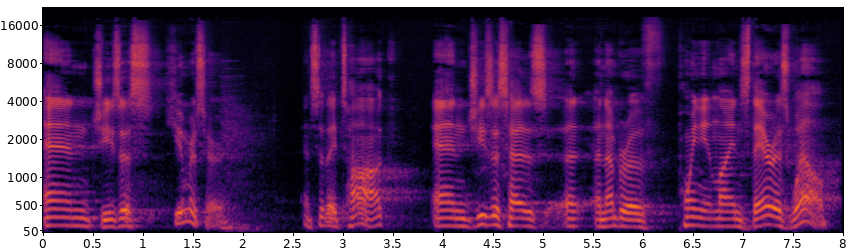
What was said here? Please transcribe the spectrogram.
And Jesus humors her. And so they talk, and Jesus has a, a number of poignant lines there as well.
